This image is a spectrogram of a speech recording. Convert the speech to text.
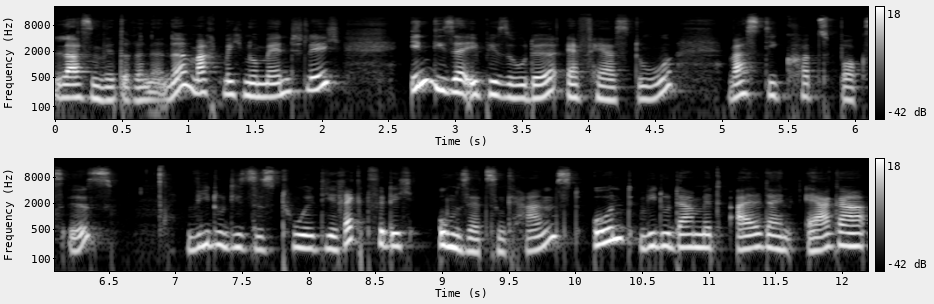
lassen wir drinnen, ne? Macht mich nur menschlich. In dieser Episode erfährst du, was die Kotzbox ist, wie du dieses Tool direkt für dich umsetzen kannst und wie du damit all dein Ärger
